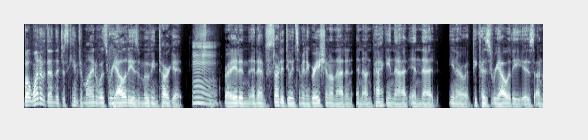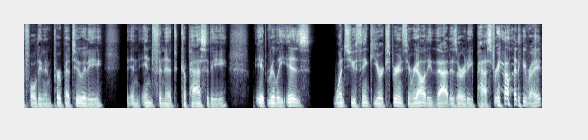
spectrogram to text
But one of them that just came to mind was reality is a moving target. Mm. Right. And and I've started doing some integration on that and, and unpacking that in that, you know, because reality is unfolding in perpetuity, in infinite capacity, it really is once you think you're experiencing reality, that is already past reality, right?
